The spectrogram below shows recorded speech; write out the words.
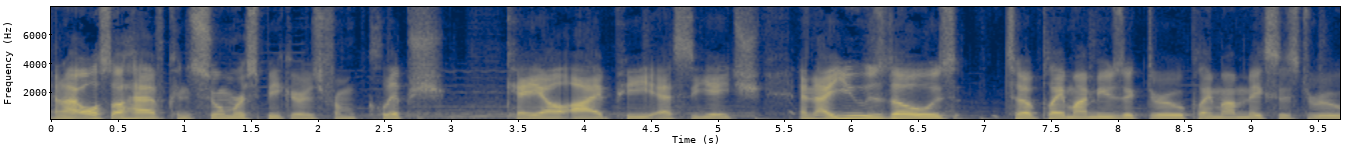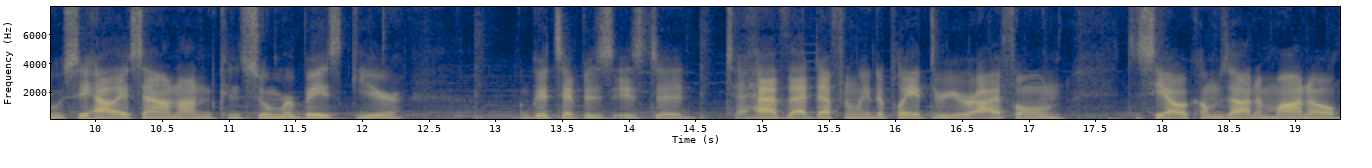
And I also have consumer speakers from Klipsch, K L I P S C H, and I use those to play my music through, play my mixes through, see how they sound on consumer-based gear. A good tip is is to to have that definitely to play it through your iPhone to see how it comes out in mono,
